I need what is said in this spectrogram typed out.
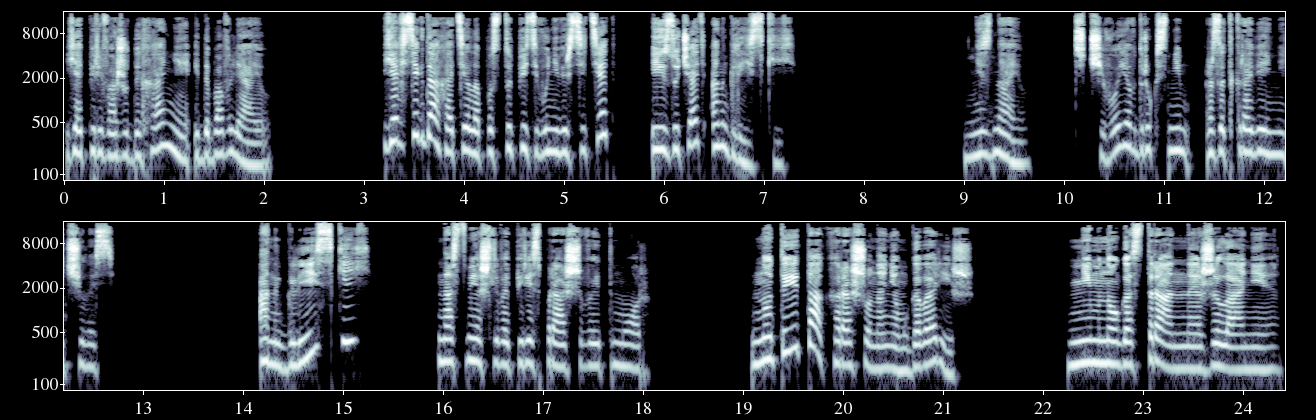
Я перевожу дыхание и добавляю. Я всегда хотела поступить в университет и изучать английский. Не знаю, с чего я вдруг с ним разоткровенничалась. «Английский?» — насмешливо переспрашивает Мор. «Но ты и так хорошо на нем говоришь. Немного странное желание».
